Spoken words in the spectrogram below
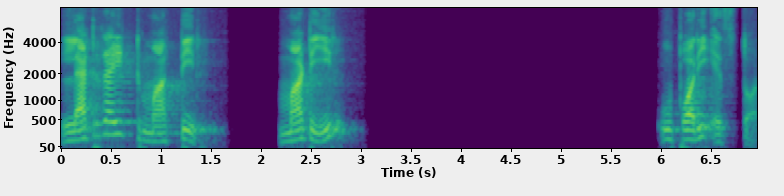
ল্যাটেরাইট মাটির মাটির উপরি স্তর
